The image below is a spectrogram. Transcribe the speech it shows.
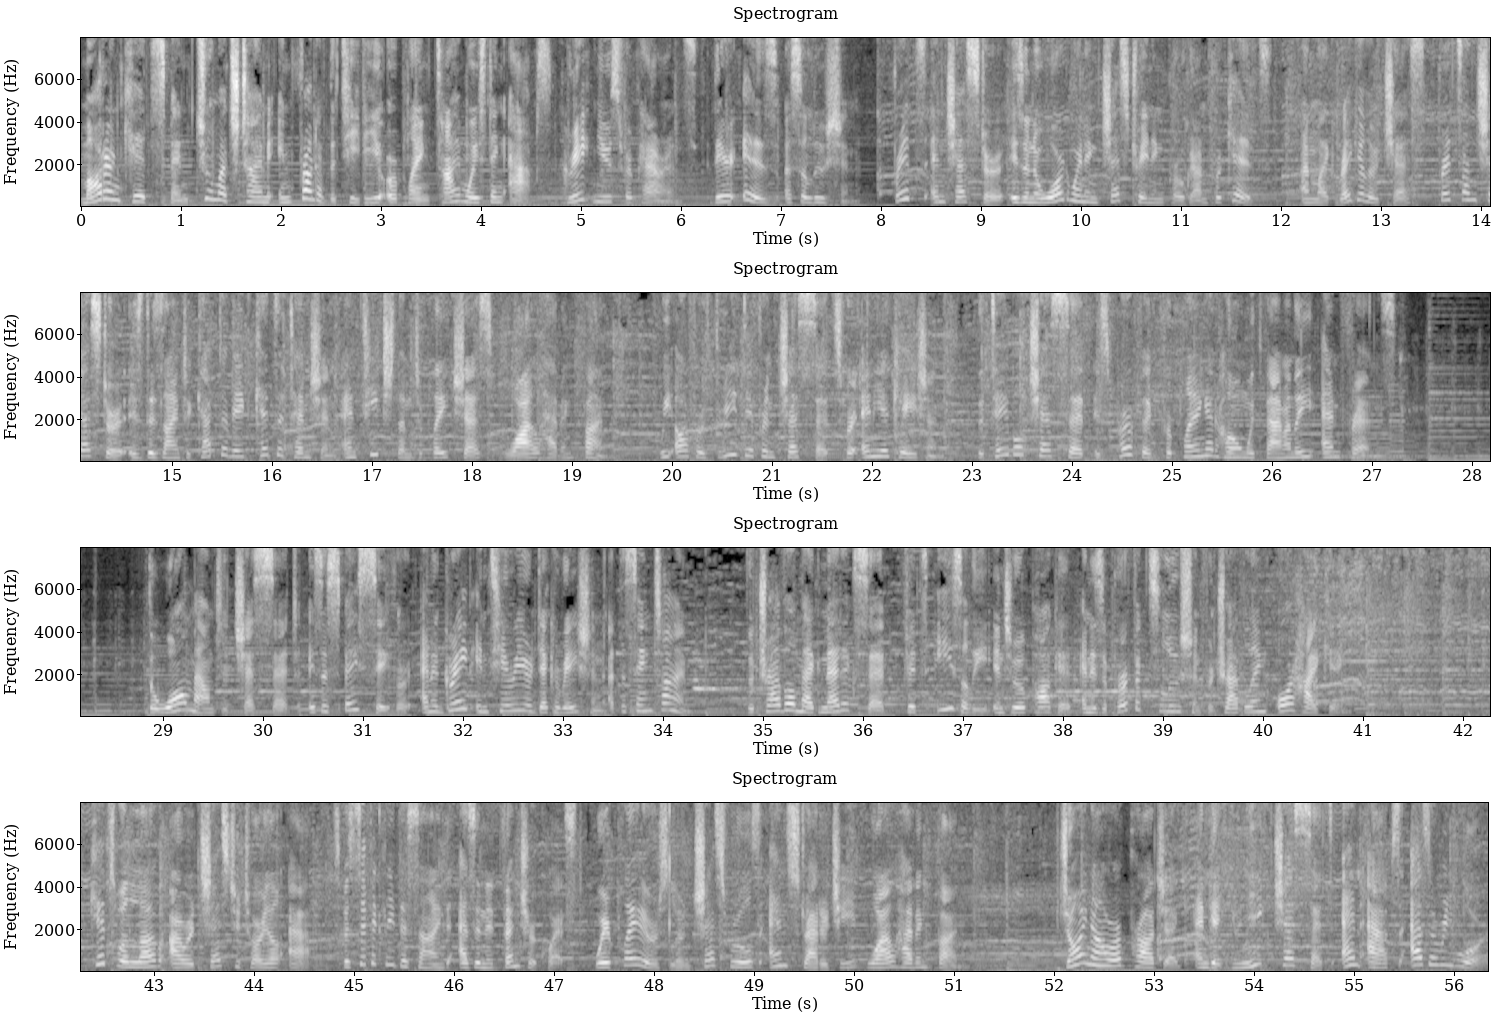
Modern kids spend too much time in front of the TV or playing time wasting apps. Great news for parents there is a solution. Fritz and Chesster is an award winning chess training program for kids. Unlike regular chess, Fritz and Chesster is designed to captivate kids' attention and teach them to play chess while having fun. We offer three different chess sets for any occasion. The table chess set is perfect for playing at home with family and friends. The wall-mounted chess set is a space saver and a great interior decoration at the same time. The travel magnetic set fits easily into a pocket and is a perfect solution for traveling or hiking. Kids will love our chess tutorial app, specifically designed as an adventure quest, where players learn chess rules and strategy while having fun. Join our project and get unique chess sets and apps as a reward.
